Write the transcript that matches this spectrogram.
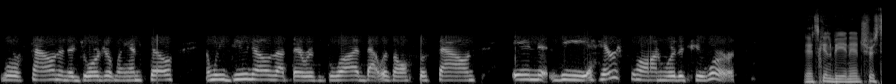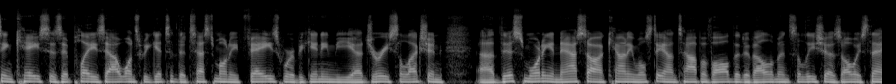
were found in a Georgia landfill, and we do know that there was blood that was also found in the hair salon where the two worked. It's going to be an interesting case as it plays out once we get to the testimony phase. We're beginning the uh, jury selection uh, this morning in Nassau County. We'll stay on top of all the developments. Alicia, as always, thank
